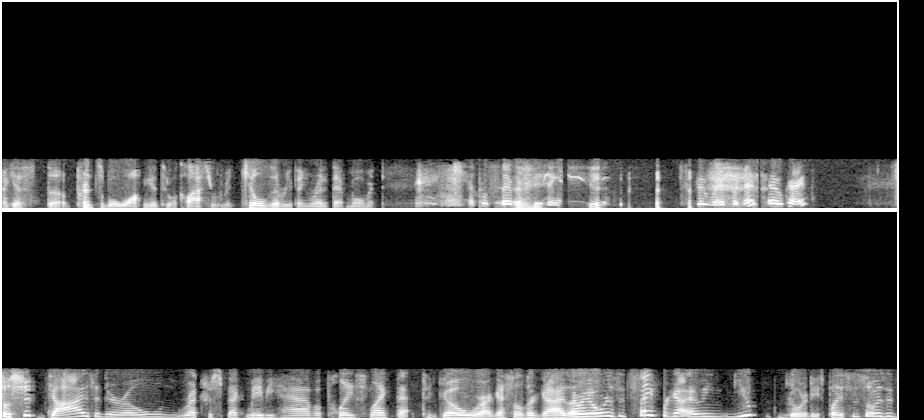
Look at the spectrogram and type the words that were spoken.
I guess the principal walking into a classroom. It kills everything right at that moment. kills everything. Good way of putting it. Okay. So should guys in their own retrospect maybe have a place like that to go where I guess other guys I mean or is it safe for guys I mean you go to these places so is it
